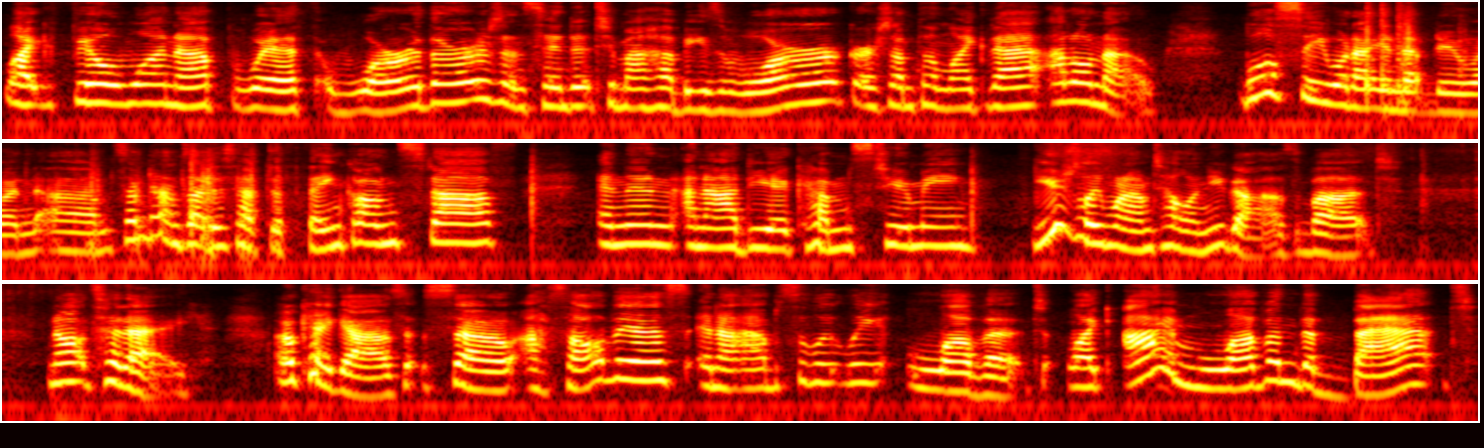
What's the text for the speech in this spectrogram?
like fill one up with Werther's and send it to my hubby's work or something like that. I don't know. We'll see what I end up doing. Um, sometimes I just have to think on stuff and then an idea comes to me. Usually when I'm telling you guys, but not today. Okay, guys, so I saw this and I absolutely love it. Like, I am loving the bat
